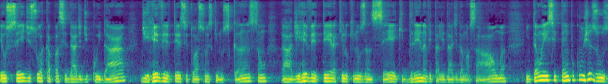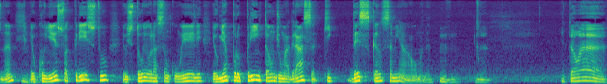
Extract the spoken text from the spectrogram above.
eu sei de sua capacidade de cuidar, de reverter situações que nos cansam, ah, de reverter aquilo que nos anseia e que drena a vitalidade da nossa alma. Então é esse tempo com Jesus, né? Uhum. Eu conheço a Cristo, eu estou em oração com Ele, eu me aproprio então de uma graça que descansa a minha alma, né? Uhum. É. Então é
